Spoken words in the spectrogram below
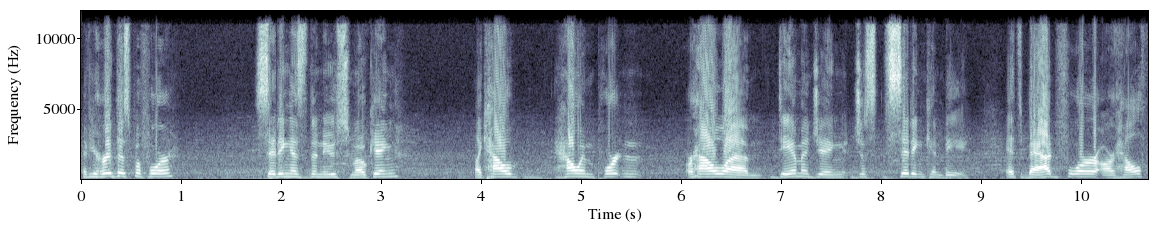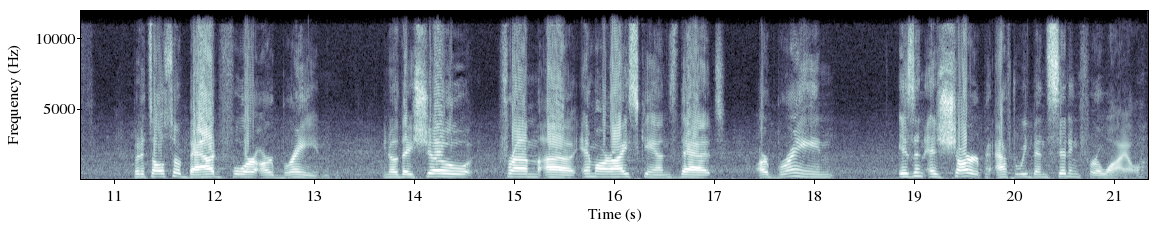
have you heard this before? Sitting is the new smoking. Like how how important or how um, damaging just sitting can be. It's bad for our health, but it's also bad for our brain. You know, they show from uh, MRI scans that our brain isn't as sharp after we've been sitting for a while.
